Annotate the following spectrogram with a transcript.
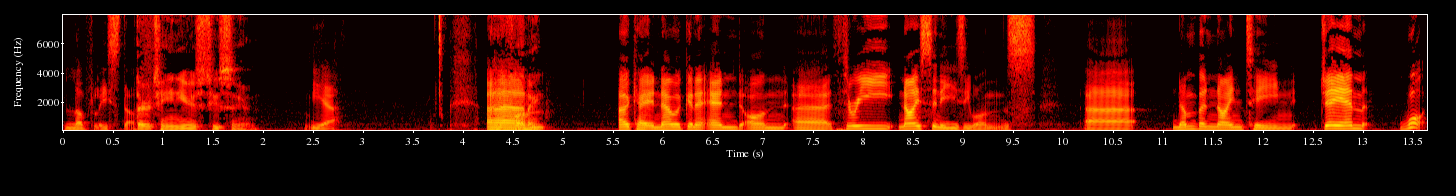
Lovely stuff. 13 years too soon. Yeah. Um, okay, and now we're going to end on uh, three nice and easy ones. Uh, number 19. JM, what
